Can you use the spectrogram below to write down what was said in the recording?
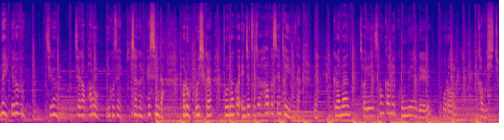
네, 여러분. 지금 제가 바로 이곳에 도착을 했습니다. 바로 보이실까요? 동남권 엔젤투자 허브 센터입니다. 네, 그러면 저희 성감의 공유회를 보러 가보시죠.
